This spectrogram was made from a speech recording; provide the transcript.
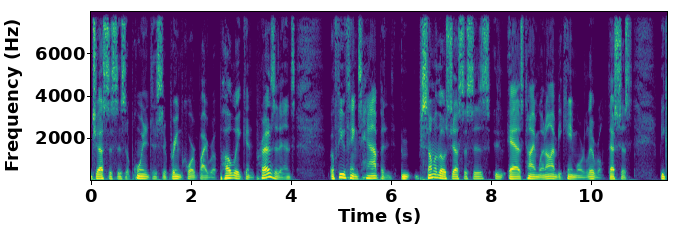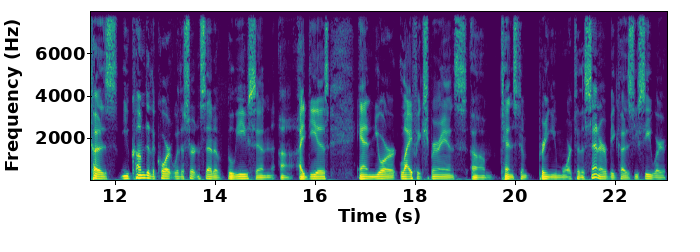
justices appointed to Supreme Court by Republican presidents, a few things happened. Some of those justices, as time went on, became more liberal. That's just because you come to the court with a certain set of beliefs and uh, ideas, and your life experience um, tends to bring you more to the center because you see where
